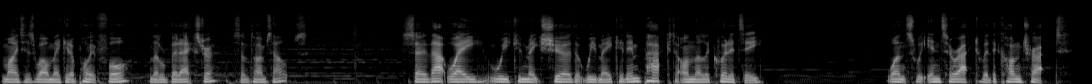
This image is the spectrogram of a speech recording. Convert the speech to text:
Might as well make it a 0.4, a little bit extra, sometimes helps. So that way we can make sure that we make an impact on the liquidity once we interact with a contract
